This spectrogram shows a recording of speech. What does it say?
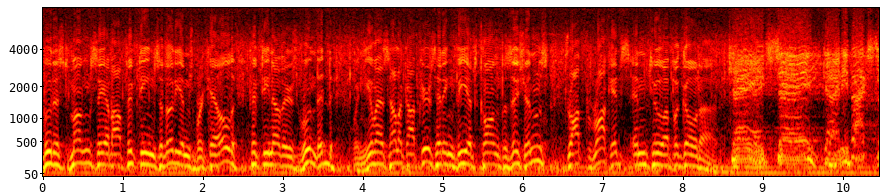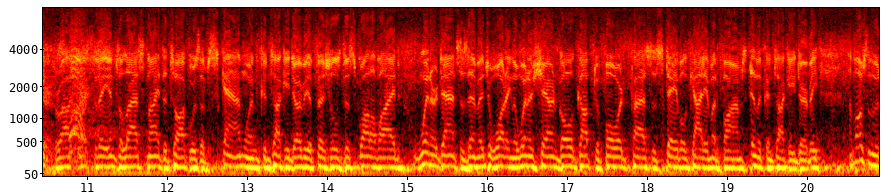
Buddhist monks say about 15 civilians were killed, 15 others wounded, when U.S. helicopters hitting Viet Cong positions dropped rockets into a pagoda. KHJ, Danny Baxter. Throughout yesterday into last night, the talk was of scam when Kentucky Derby officials disqualified Winner Dancer's Image, awarding the winner share and gold cup to forward passes stable Calumet Farms in the Kentucky Derby. Most of the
